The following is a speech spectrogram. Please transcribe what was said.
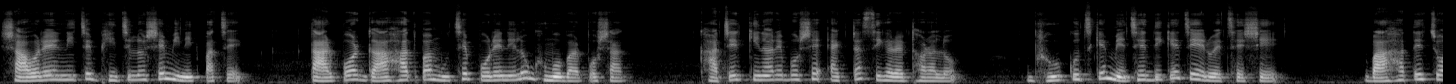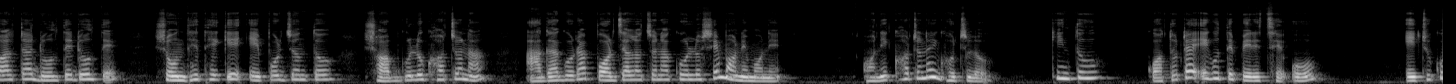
শাওয়ারের নিচে ভিজল সে মিনিট পাঁচেক। তারপর গা, হাত, পা মুছে পরে নিল ঘুমোবার পোশাক। খাটের কিনারে বসে একটা সিগারেট ধরালো। ভ্রু কুচকে মেঝের দিকে চেয়ে রয়েছে সে। বা হাতে চোয়ালটা ডলতে ডলতে সন্ধে থেকে এ পর্যন্ত সবগুলো ঘটনা আগাগোড়া পর্যালোচনা করল সে মনে মনে। অনেক ঘটনাই ঘটল, কিন্তু কতটা এগুতে পেরেছে ও? এটুকু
